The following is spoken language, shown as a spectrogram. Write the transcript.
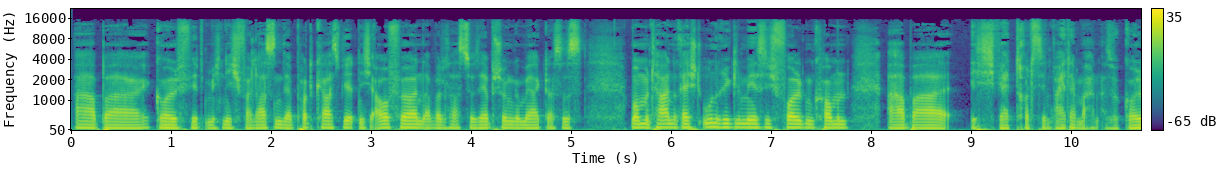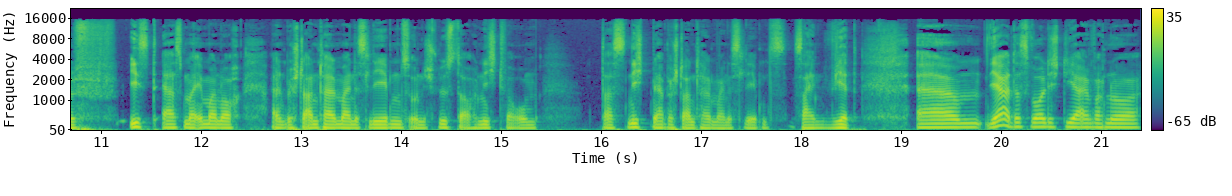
Aber Golf wird mich nicht verlassen, der Podcast wird nicht aufhören, aber das hast du selbst schon gemerkt, dass es momentan recht unregelmäßig Folgen kommen, aber ich werde trotzdem weitermachen. Also Golf ist erstmal immer noch ein Bestandteil meines Lebens und ich wüsste auch nicht, warum das nicht mehr Bestandteil meines Lebens sein wird. Ähm, ja, das wollte ich dir einfach nur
